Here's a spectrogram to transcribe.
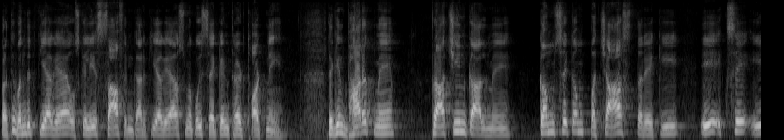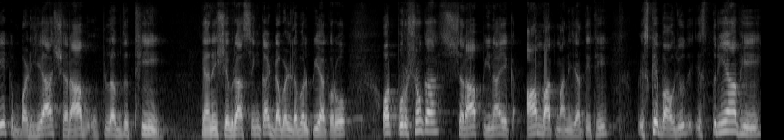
प्रतिबंधित किया गया है। उसके लिए साफ़ इनकार किया गया है। उसमें कोई सेकंड थर्ड थॉट नहीं है। लेकिन भारत में प्राचीन काल में कम से कम पचास तरह की एक से एक बढ़िया शराब उपलब्ध थी। यानी शिवराज सिंह का डबल डबल पिया करो। और पुरुषों का शराब पीना एक आम बात मानी जाती थी। इसके बावजूद स्त्रियाँ भी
